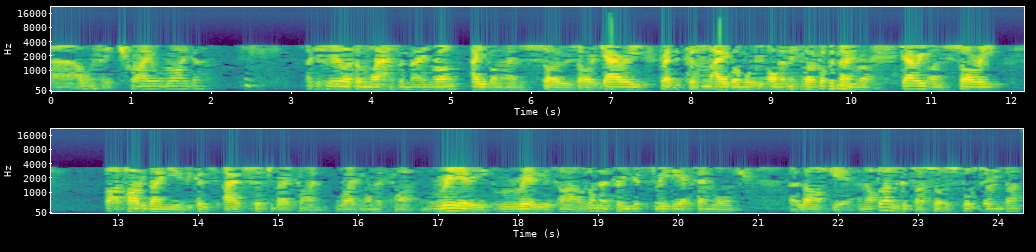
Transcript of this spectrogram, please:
uh, I want to say trail rider. I just realised I might have the name wrong. Avon, I am so sorry. Gary from Avon will be on at me if I've got the name wrong. Gary, I'm sorry, but I partly blame you because I had such a great time riding on this tyre. Really, really good tyre. I was on their previous 3DXM launch uh, last year, and I thought that was a good tyre, sort of sports touring tyre.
